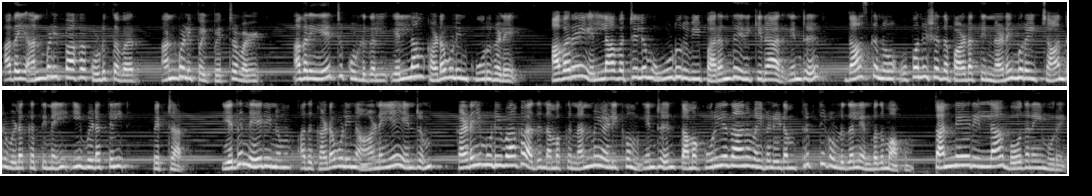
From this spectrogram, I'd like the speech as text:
அதை அன்பளிப்பாக கொடுத்தவர் அன்பளிப்பை பெற்றவள் அதனை ஏற்றுக்கொள்ளுதல் எல்லாம் கடவுளின் கூறுகளே அவரே எல்லாவற்றிலும் ஊடுருவி பறந்து இருக்கிறார் என்று தாஸ்கனு உபனிஷத பாடத்தின் நடைமுறை சான்று விளக்கத்தினை இவ்விடத்தில் பெற்றார். எது நேரினும் அது கடவுளின் ஆணையே என்றும் கடைமுடிவாக அது நமக்கு நன்மை அளிக்கும் என்று தமக்குரியதானவைகளிடம் திருப்தி கொள்ளுதல் என்பதுமாகும். தன்னேரில்லா போதனை முறை.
